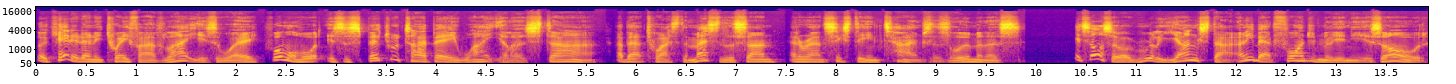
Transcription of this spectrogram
Located only 25 light years away, Fomalhaut is a spectral type A white yellow star about twice the mass of the Sun and around 16 times as luminous. It's also a really young star, only about 400 million years old.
